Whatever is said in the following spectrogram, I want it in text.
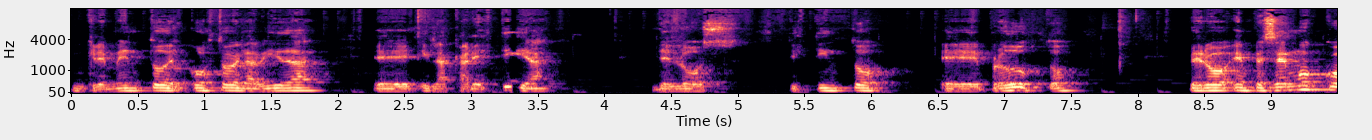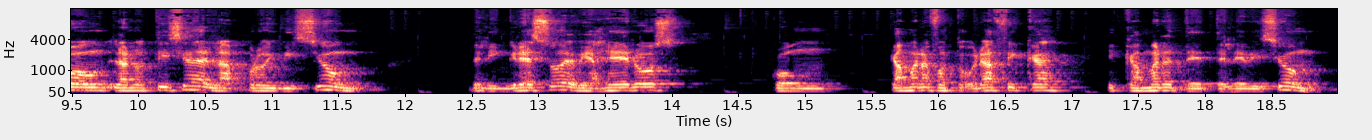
incremento del costo de la vida eh, y la carestía de los distintos eh, productos. Pero empecemos con la noticia de la prohibición del ingreso de viajeros con cámara fotográfica y cámaras de televisión.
